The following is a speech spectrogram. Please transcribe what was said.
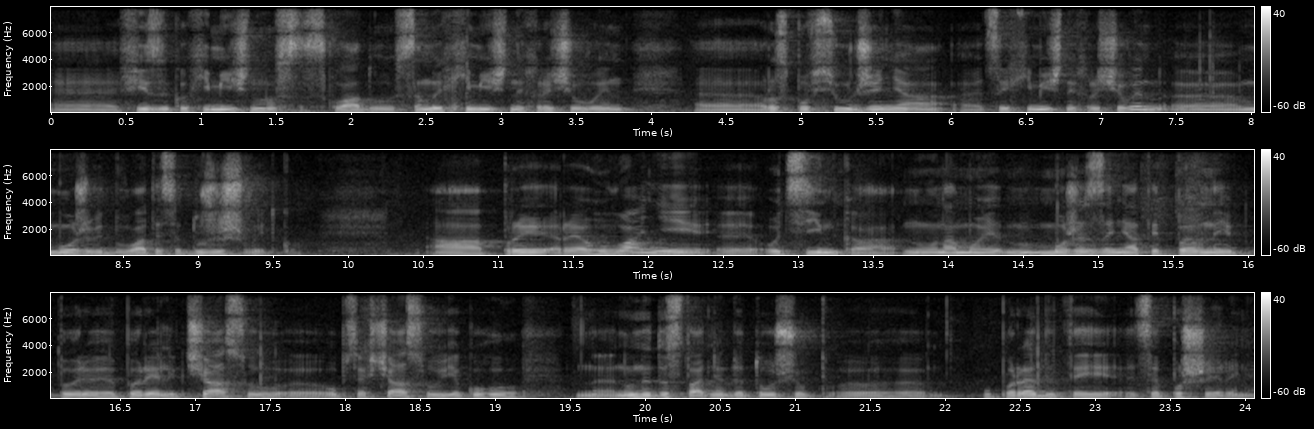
е, фізико-хімічного складу самих хімічних речовин. е, Розповсюдження е, цих хімічних речовин може відбуватися дуже швидко. А при реагуванні е, оцінка ну, вона мо- може зайняти певний пере- перелік часу, е, обсяг часу, якого е, ну, недостатньо для того, щоб упередити це поширення.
